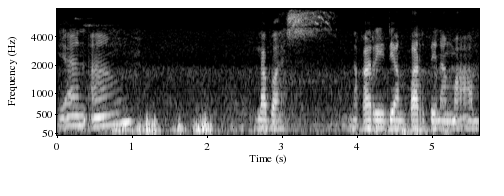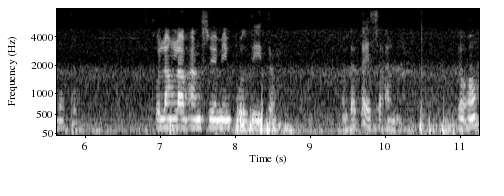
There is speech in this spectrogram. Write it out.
Yan ang labas. Nakaready ang parte ng maamo ko. Kulang lang ang swimming pool dito. Punta tayo sa ano. Ito oh.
